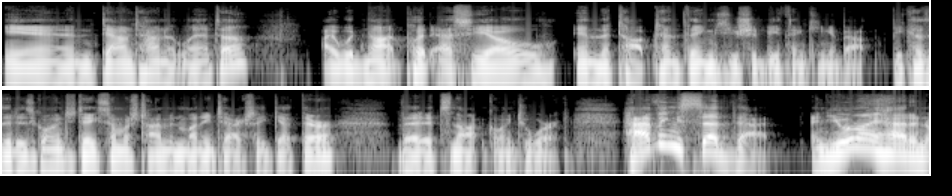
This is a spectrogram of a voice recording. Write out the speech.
in downtown Atlanta, I would not put SEO in the top 10 things you should be thinking about because it is going to take so much time and money to actually get there that it's not going to work. Having said that, and you and I had an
